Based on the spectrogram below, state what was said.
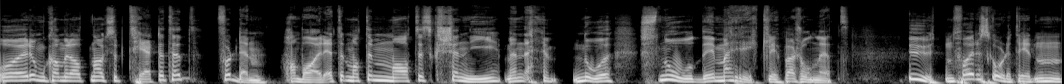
og romkameratene aksepterte Ted for den han var. Et matematisk geni, men noe snodig, merkelig personlighet. Utenfor skoletiden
